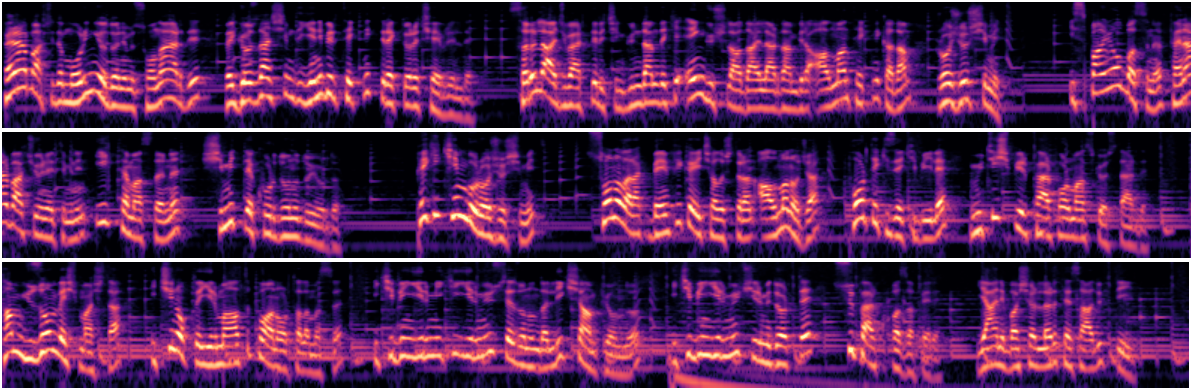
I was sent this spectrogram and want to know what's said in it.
Fenerbahçe'de Mourinho dönemi sona erdi ve gözler şimdi yeni bir teknik direktöre çevrildi. Sarı lacivertler için gündemdeki en güçlü adaylardan biri Alman teknik adam Roger Schmidt. İspanyol basını Fenerbahçe yönetiminin ilk temaslarını Schmidt'le kurduğunu duyurdu. Peki kim bu Roger Schmidt? Son olarak Benfica'yı çalıştıran Alman hoca Portekiz ekibiyle müthiş bir performans gösterdi. Tam 115 maçta 2.26 puan ortalaması, 2022-23 sezonunda lig şampiyonluğu, 2023-24'te Süper Kupa zaferi. Yani başarıları tesadüf değil.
